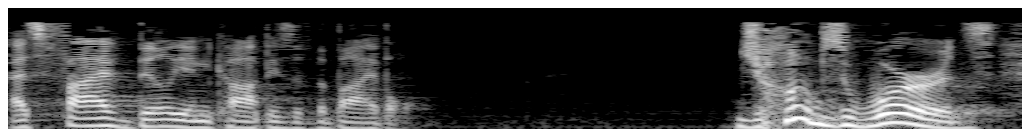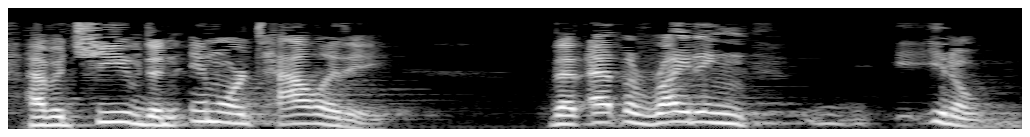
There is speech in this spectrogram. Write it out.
as five billion copies of the Bible. Job's words have achieved an immortality that at the writing, you know,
